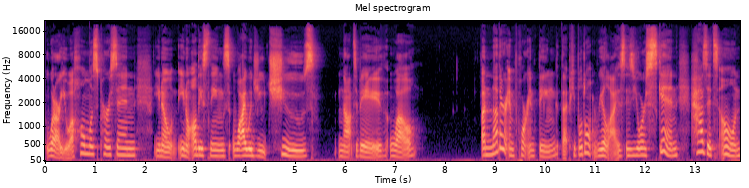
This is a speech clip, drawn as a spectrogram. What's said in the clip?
what are you a homeless person you know you know all these things why would you choose not to bathe well another important thing that people don't realize is your skin has its own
